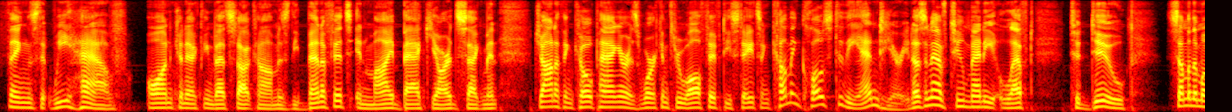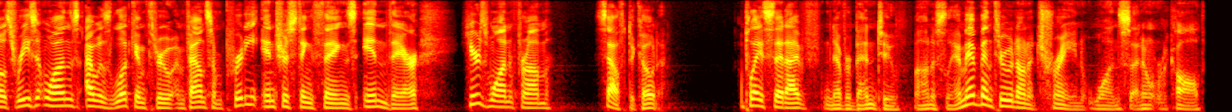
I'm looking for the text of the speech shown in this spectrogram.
things that we have on connectingvets.com is the benefits in my backyard segment. Jonathan Kaupanger is working through all 50 states and coming close to the end here. He doesn't have too many left to do. Some of the most recent ones I was looking through and found some pretty interesting things in there. Here's one from South Dakota a place that I've never been to, honestly. I may have been through it on a train once. I don't recall.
